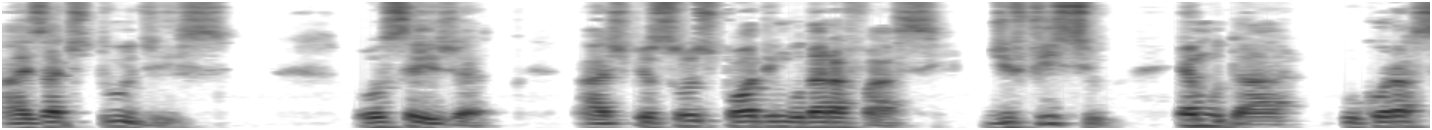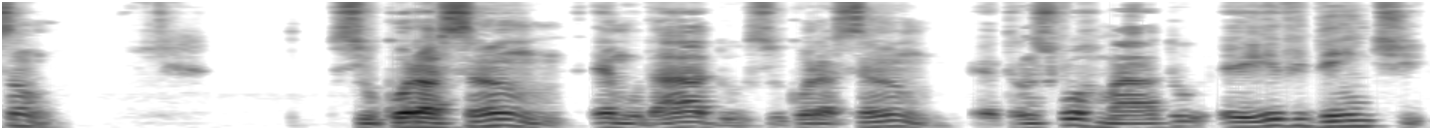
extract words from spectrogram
as atitudes. Ou seja, as pessoas podem mudar a face. Difícil é mudar o coração. Se o coração é mudado, se o coração é transformado, é evidente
